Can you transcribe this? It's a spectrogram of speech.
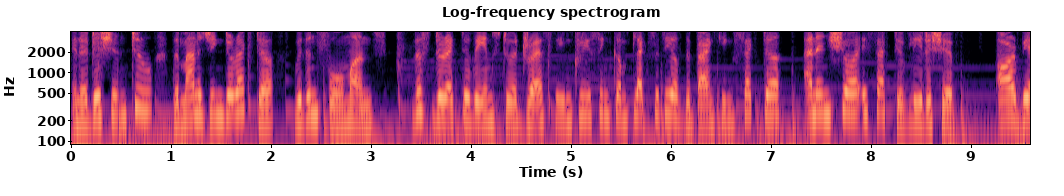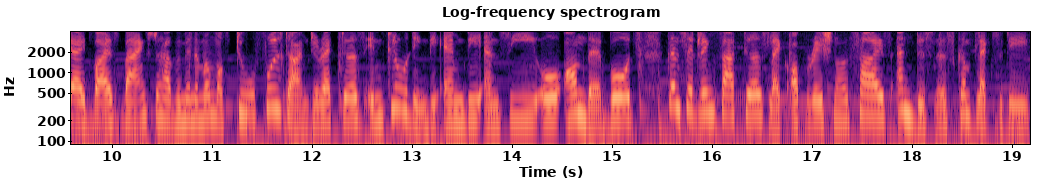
in addition to the managing director within four months. This directive aims to address the increasing complexity of the banking sector and ensure effective leadership. RBI advised banks to have a minimum of two full time directors, including the MD and CEO, on their boards, considering factors like operational size and business complexity.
